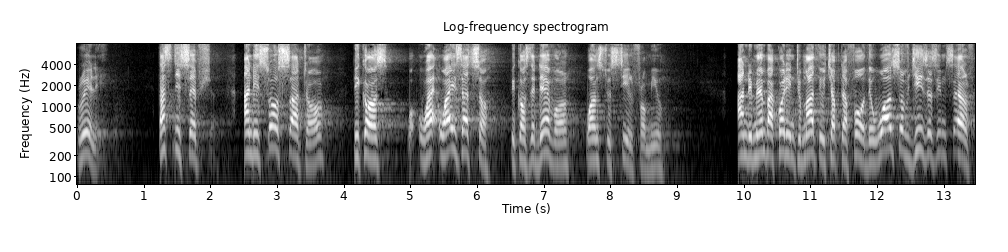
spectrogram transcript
Really? That's deception. And it's so subtle because why, why is that so? Because the devil wants to steal from you. And remember, according to Matthew chapter 4, the words of Jesus himself,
